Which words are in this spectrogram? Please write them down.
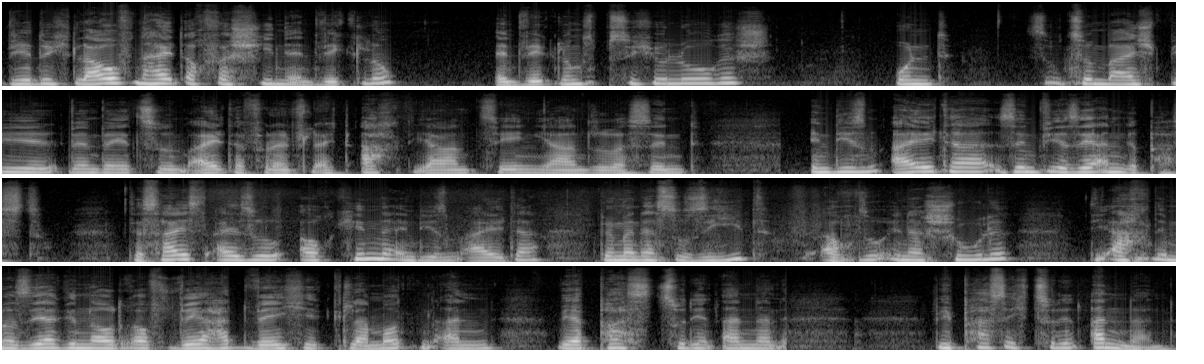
Wir durchlaufen halt auch verschiedene Entwicklungen entwicklungspsychologisch. Und so zum Beispiel, wenn wir jetzt im Alter von vielleicht acht Jahren, zehn Jahren sowas sind, in diesem Alter sind wir sehr angepasst. Das heißt also, auch Kinder in diesem Alter, wenn man das so sieht, auch so in der Schule, die achten immer sehr genau darauf, wer hat welche Klamotten an, wer passt zu den anderen, wie passe ich zu den anderen.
